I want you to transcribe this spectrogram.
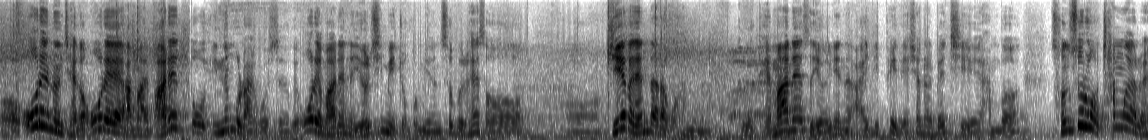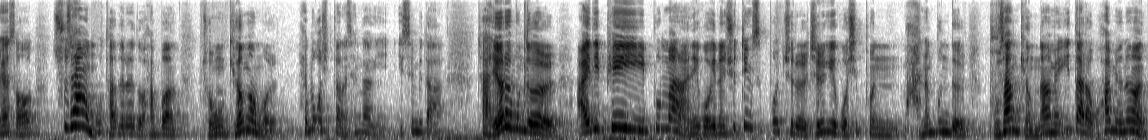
어, 올해는 제가 올해 아마 말에 또 있는 걸로 알고 있어요. 그 올해 말에는 열심히 조금 연습을 해서 어, 기회가 된다라고 하면은 그 대만에서 열리는 IDPA 내셔널 매치에 한번 선수로 참가를 해서 수상은 못하더라도 한번 좋은 경험을 해보고 싶다는 생각이 있습니다. 자, 여러분들 IDPA뿐만 아니고 이런 슈팅 스포츠를 즐기고 싶은 많은 분들 부산 경남에 있다라고 하면은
